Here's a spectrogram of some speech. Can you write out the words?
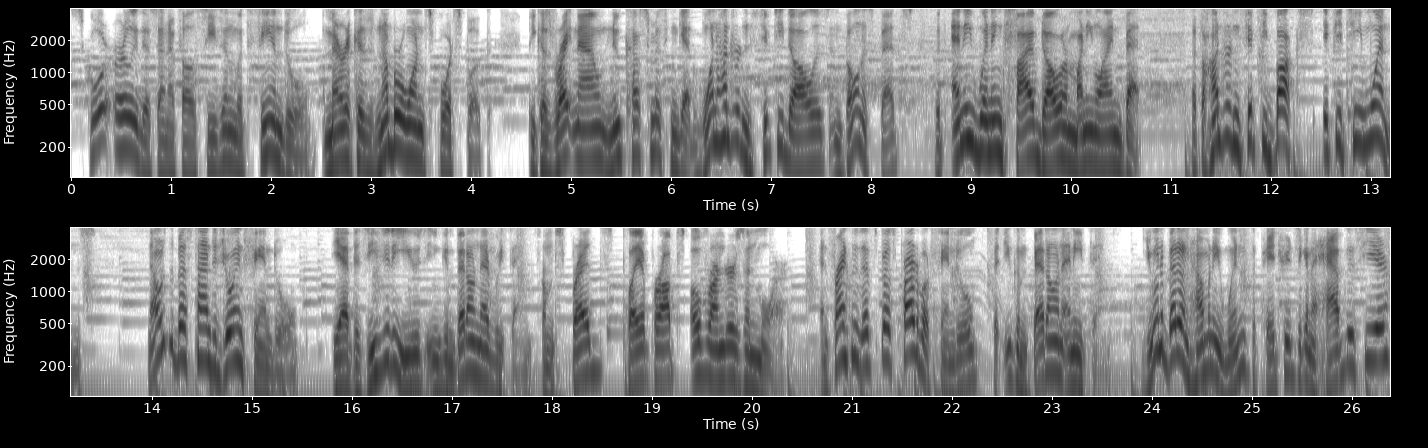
Score early this NFL season with FanDuel, America's number one sportsbook. because right now new customers can get $150 in bonus bets with any winning $5 moneyline bet. That's 150 bucks if your team wins. Now is the best time to join FanDuel. The app is easy to use and you can bet on everything from spreads, player props, over-unders, and more. And frankly, that's the best part about FanDuel, that you can bet on anything. You want to bet on how many wins the Patriots are going to have this year?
